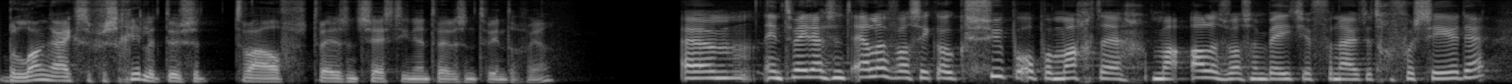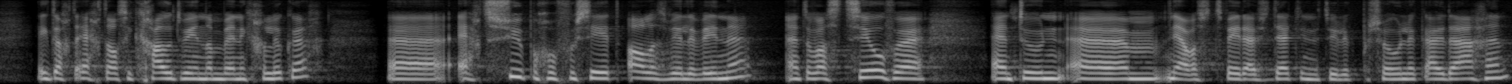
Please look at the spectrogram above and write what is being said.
belangrijkste verschillen tussen 12, 2016 en 2020 voor jou? Um, in 2011 was ik ook super oppermachtig, maar alles was een beetje vanuit het geforceerde. Ik dacht echt, als ik goud win, dan ben ik gelukkig. Uh, echt super geforceerd alles willen winnen. En toen was het zilver. En toen um, ja, was het 2013 natuurlijk persoonlijk uitdagend.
